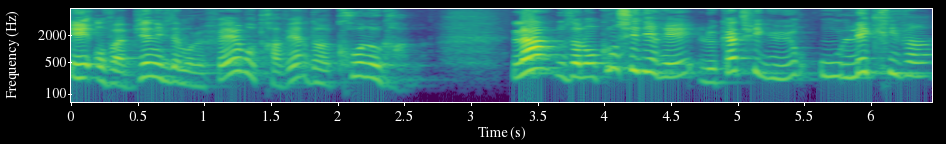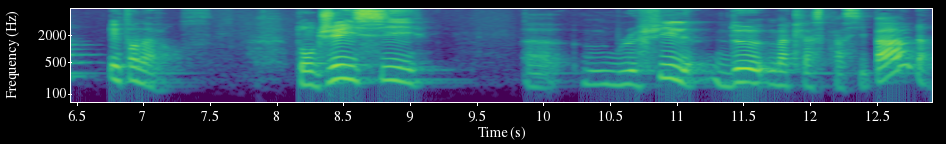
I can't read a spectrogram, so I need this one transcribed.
et on va bien évidemment le faire au travers d'un chronogramme. Là nous allons considérer le cas de figure où l'écrivain est en avance. Donc j'ai ici euh, le fil de ma classe principale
